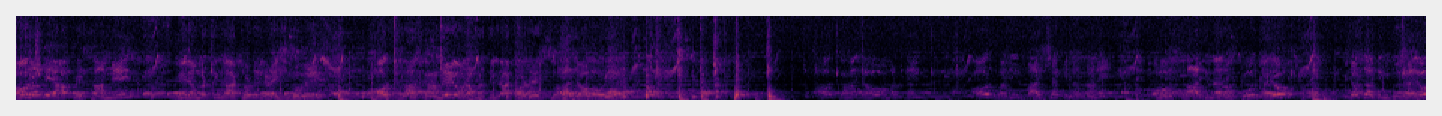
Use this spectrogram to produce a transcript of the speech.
और अबे आपके सामने वीर अमर सिंह राठौड़ की लड़ाई शुरू है और सलाह कांदे और अमर सिंह राठौड़ ने सवाल जवाब हो रहा है। और कहा जाओ अमर सिंह? और वज़ीर बादशाह के नजराने। और सात दिन रो खोल करो। चौदह दिन गुजरायो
